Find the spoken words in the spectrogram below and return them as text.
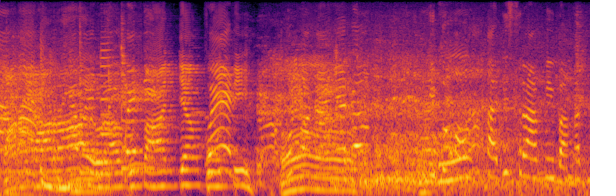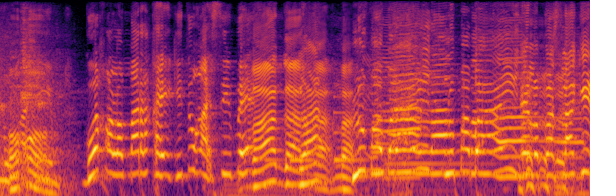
Marah-marah, rambut panjang, putih. Gue mau nanya dong, itu orang tadi serami banget mukanya. Gue kalau marah kayak gitu gak sih, Be? Enggak, enggak, enggak. Lu mah baik, lu mah baik. Eh lepas lagi,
